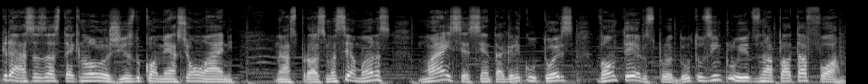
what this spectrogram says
graças às tecnologias do comércio online. Nas próximas semanas, mais 60 agricultores vão ter os produtos incluídos na plataforma.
